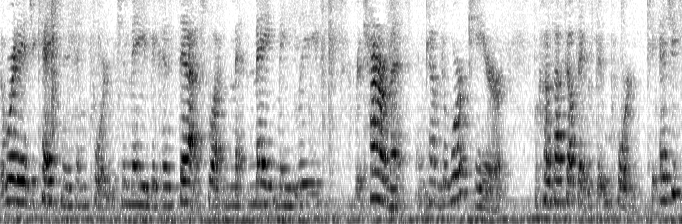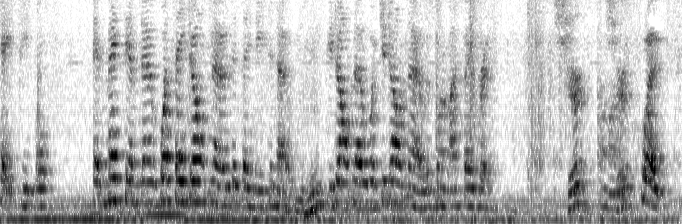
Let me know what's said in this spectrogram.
The word education is important to me because that's what ma- made me leave retirement and come to work here because I felt it was important to educate people and make them know what they don't know that they need to know. Mhm. If you don't know what you don't know is one of my favorite Sure, uh, sure. quotes.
